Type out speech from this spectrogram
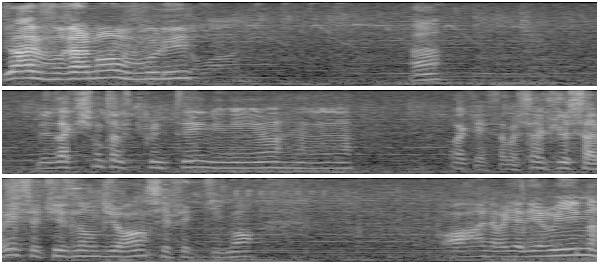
J'aurais vraiment voulu. Hein Les actions telles gna. Ok, ça, bah, ça je le savais, c'est utilise l'endurance, effectivement. Oh, alors il y a des ruines.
